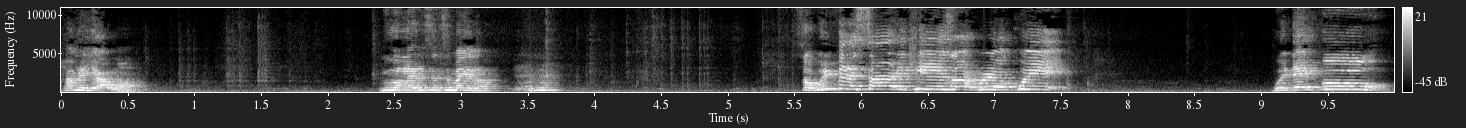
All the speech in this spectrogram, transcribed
How many y'all want? You want lettuce and tomato? Mm-hmm. So we finna serve the kids up real quick with their food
